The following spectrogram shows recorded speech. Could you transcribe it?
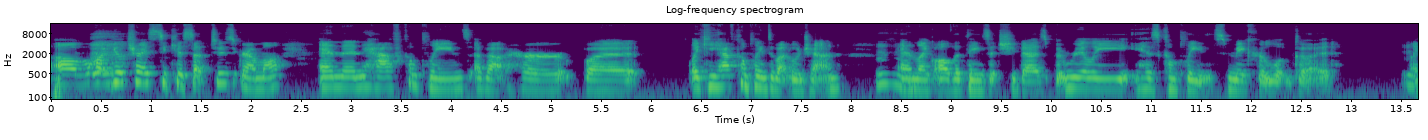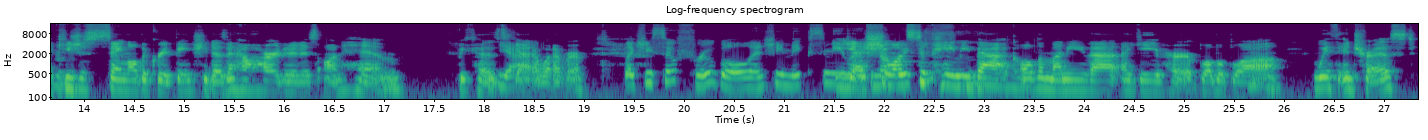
Um, Hangyo tries to kiss up to his grandma and then half complains about her, but like he half complains about Unchan Mhm. and like all the things that she does, but really his complaints make her look good. Like Mhm. he's just saying all the great things she does and how hard it is on him because Yeah. yeah, whatever. like she's so frugal and she makes me like. yeah, like she wants to pay me back all the money that I gave her, blah blah blah, with interest.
